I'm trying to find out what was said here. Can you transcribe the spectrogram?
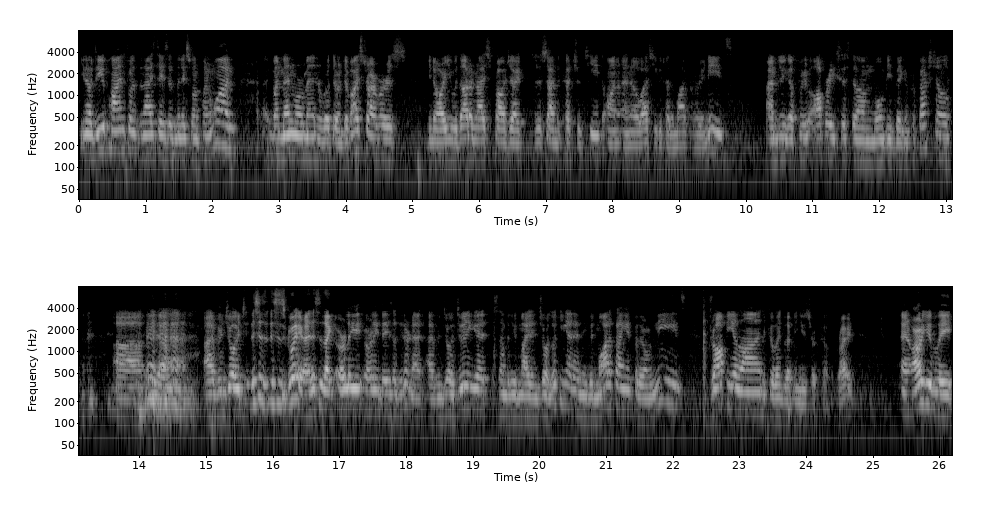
you know, do you pine for the nice days of Minix 1.1 when men were men and wrote their own device drivers? You know, are you without a nice project deciding to cut your teeth on an OS you can try to modify for your needs? I'm doing a free operating system, won't be big and professional. Uh, you know, I've enjoyed. This is this is great, right? This is like early early days of the internet. I've enjoyed doing it. Somebody might enjoy looking at it and even modifying it for their own needs. Drop me a line if you're willing to let me use your code, right? And arguably,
